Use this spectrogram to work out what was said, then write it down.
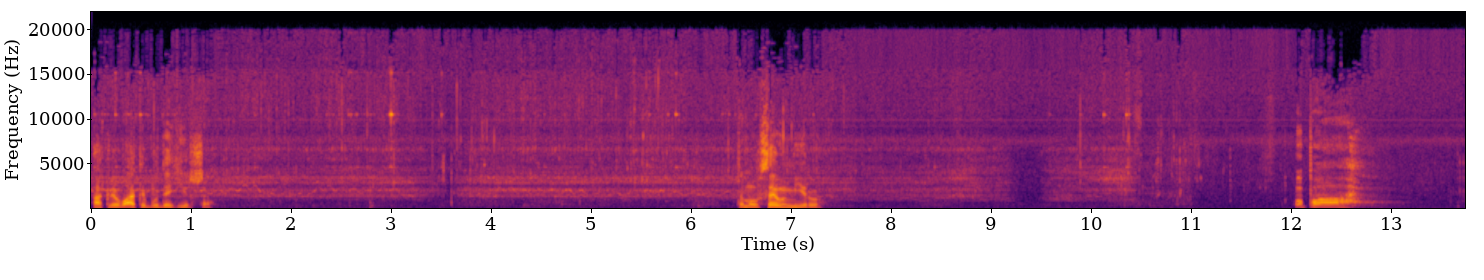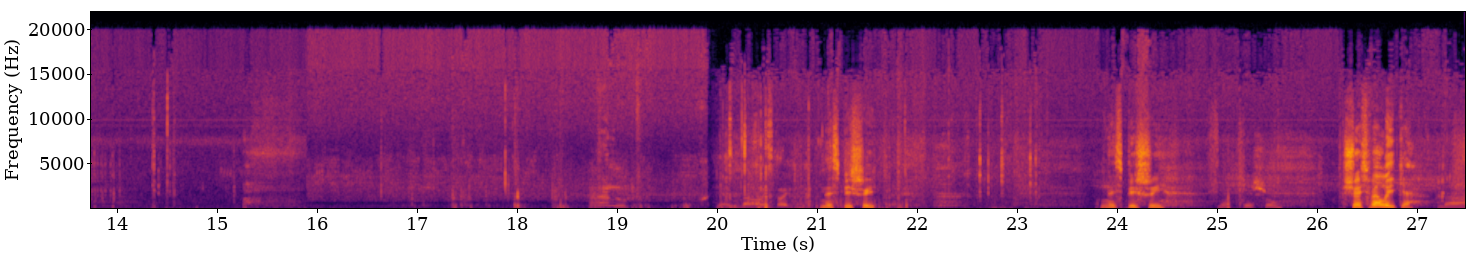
А клювати буде гірше. Тому все в міру. Опа! Не спіши. Не спіши. Я пишу. Щось велике. Да.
